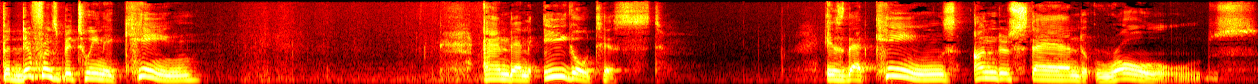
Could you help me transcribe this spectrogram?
The difference between a king and an egotist is that kings understand roles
